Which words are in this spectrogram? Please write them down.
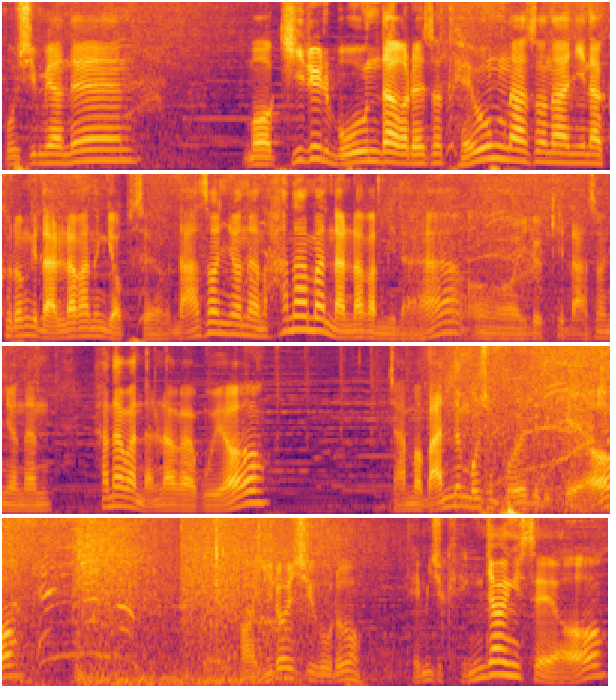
보시면은 뭐 길을 모은다 그래서 대웅 나선안이나 그런 게 날아가는 게 없어요. 나선연한 하나만 날아갑니다. 어, 이렇게 나선연한 하나만 날아가고요. 자, 한번 맞는 모션 보여드릴게요. 어, 이런 식으로 데미지 굉장히 세요.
